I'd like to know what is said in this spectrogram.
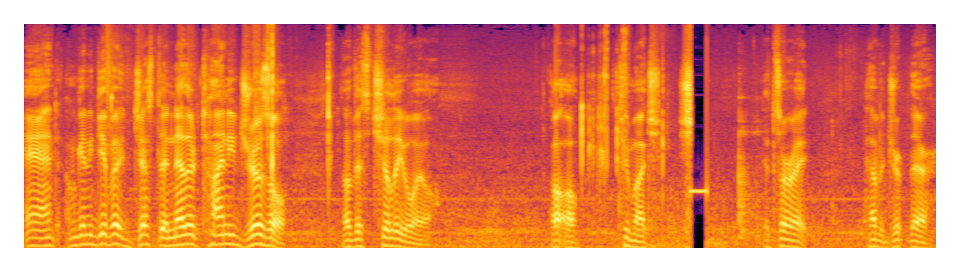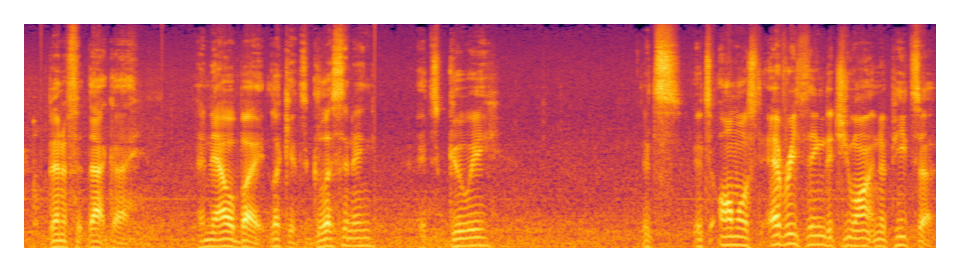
And I'm going to give it just another tiny drizzle of this chili oil. Uh-oh, too much. It's all right. Have it drip there. Benefit that guy. And now a bite. Look, it's glistening. It's gooey. It's it's almost everything that you want in a pizza,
